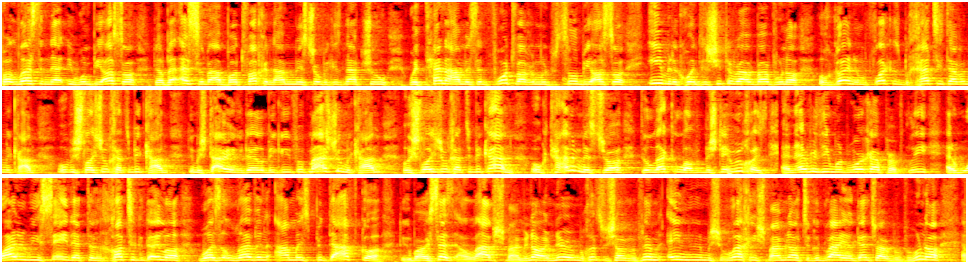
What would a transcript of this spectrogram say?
but less than that you wouldn't be also, because not true with 10 amis and 4 tvachim would still be also, even according to Shita Rav Bavuna, Uchgoin, Muflakas B'chatzi Tavim Mikan, Uvishloishim Chatzi Mikan, the Mishtari Gedel Begif of Mashu Mikan, Uvishloishim Chatzi Mikan, Uktanim Mistra, the Lekalov Mishtei Ruchos, and everything would work out perfectly. And why did we say that the Chatzi Gedela was 11 amis bedafka? The Gemara says, Elav Shmai Minar, Nirim Mechutz V'Shavim Flim, Ein Mishum Lechi, Shmai Minar, it's a good raya against Rabbi and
